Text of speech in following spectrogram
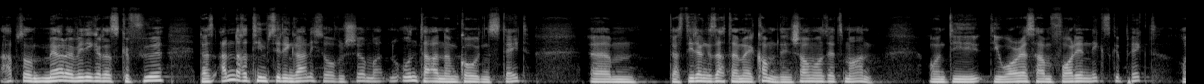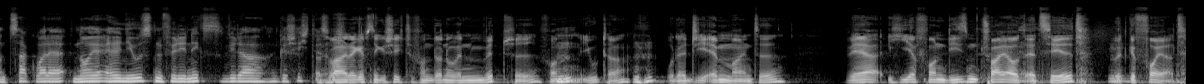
habe so mehr oder weniger das Gefühl, dass andere Teams, die den gar nicht so auf dem Schirm hatten, unter anderem Golden State, ähm, dass die dann gesagt haben, hey komm, den schauen wir uns jetzt mal an. Und die, die Warriors haben vor den Knicks gepickt und zack war der neue Al Houston für die Knicks wieder Geschichte. Das war, da gibt's eine Geschichte von Donovan Mitchell von Mhm. Utah, wo der GM meinte, wer hier von diesem Tryout erzählt, wird gefeuert.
